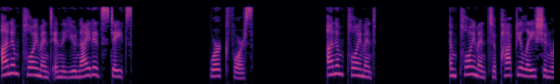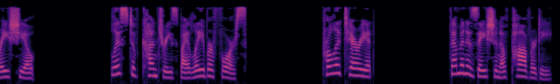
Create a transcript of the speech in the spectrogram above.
Unemployment in the United States Workforce Unemployment Employment to population ratio List of countries by labor force Proletariat Feminization of poverty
